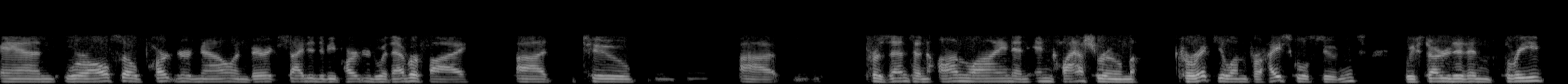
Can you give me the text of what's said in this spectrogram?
And we're also partnered now and very excited to be partnered with Everfi uh, to uh, present an online and in classroom curriculum for high school students. We've started it in three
